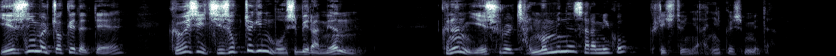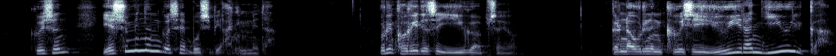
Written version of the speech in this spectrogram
예수님을 쫓게 될 때 그것이 지속적인 모습이라면 그는 예수를 잘못 믿는 사람이고 그리스도인이 아닐 것입니다. 그것은 예수 믿는 것의 모습이 아닙니다. 우리는 거기에 대해서 이유가 없어요. 그러나 우리는 그것이 유일한 이유일까?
